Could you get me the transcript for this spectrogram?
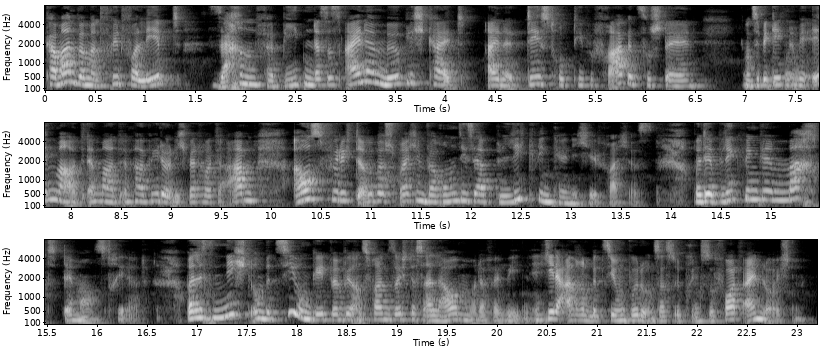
kann man, wenn man friedvoll lebt, Sachen verbieten? Das ist eine Möglichkeit, eine destruktive Frage zu stellen. Und sie begegnet mir immer und immer und immer wieder. Und ich werde heute Abend ausführlich darüber sprechen, warum dieser Blickwinkel nicht hilfreich ist. Weil der Blickwinkel Macht demonstriert. Weil es nicht um Beziehung geht, wenn wir uns fragen, soll ich das erlauben oder verbieten. In jeder anderen Beziehung würde uns das übrigens sofort einleuchten.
